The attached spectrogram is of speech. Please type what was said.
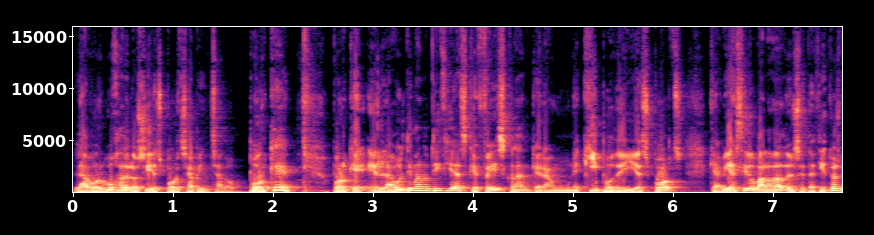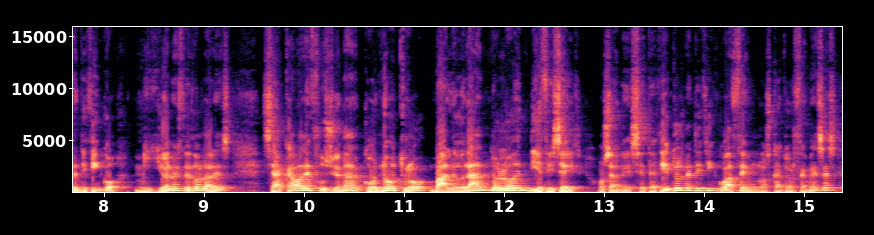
la burbuja de los eSports se ha pinchado. ¿Por qué? Porque en la última noticia es que Face Clan, que era un equipo de eSports que había sido valorado en 725 millones de dólares, se acaba de fusionar con otro valorándolo en 16. O sea, de 725 hace unos 14 meses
